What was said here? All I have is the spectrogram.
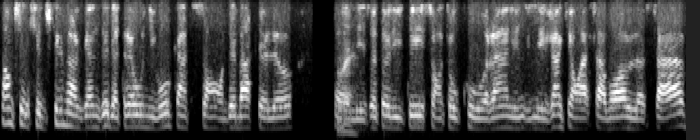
Donc, c'est du crime organisé de très haut niveau quand ils sont, on débarque là. Euh, les autorités sont au courant, les, gens qui ont à savoir le savent.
